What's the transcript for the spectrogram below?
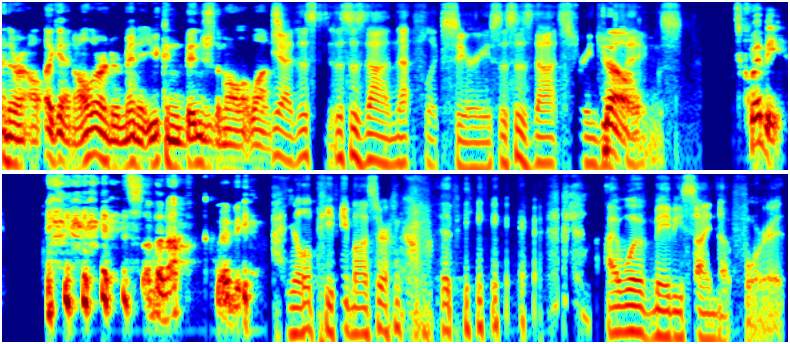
and they're all again all are under a minute you can binge them all at once yeah, this this is not a Netflix series. This is not Stranger No. Things. it's quibi it's something off quibi Yellow PP Monster on Quibi. I would have maybe signed up for it.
